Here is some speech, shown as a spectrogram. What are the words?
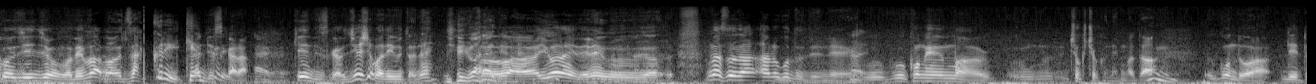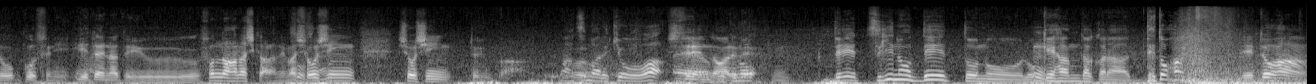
個人情報、で、まあまあざっくり県ですから。県ですから、住所まで言うとね、言わないで。ね、うん。まあそんなあのことでね、はい。ここの辺まあうんちょくちょくね、またうん。今度はデートコースに入れたいなというそんな話からね、まあ昇進昇進というか、まあつまり今日は失恋のあれで、えーで次のデートのロケハンだから、デトハンデート班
